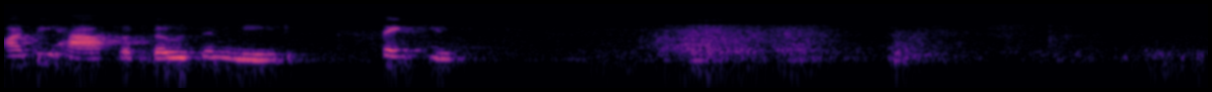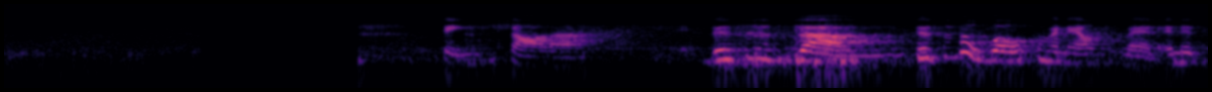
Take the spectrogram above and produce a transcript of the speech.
on behalf of those in need. Thank you. Shauna. This is um, this is a welcome announcement, and it's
